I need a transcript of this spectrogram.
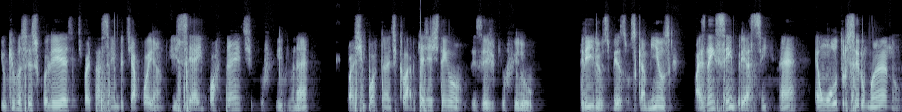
E o que você escolher, a gente vai estar sempre te apoiando. Isso é importante para o filho, né? Eu acho importante. Claro que a gente tem o desejo que o filho trilhe os mesmos caminhos, mas nem sempre é assim, né? É um outro ser humano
